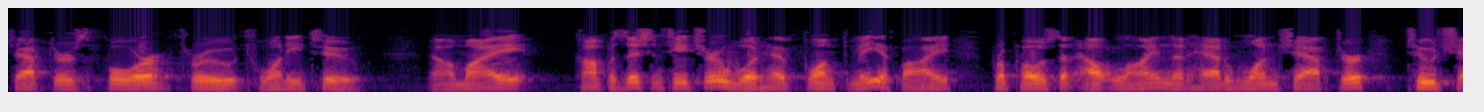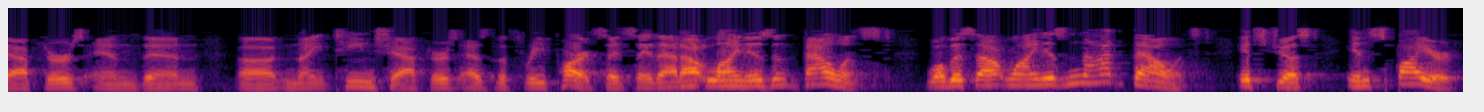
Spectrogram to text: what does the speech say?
Chapters 4 through 22. Now my composition teacher would have flunked me if I proposed an outline that had one chapter, two chapters, and then uh, 19 chapters as the three parts. They'd say that outline isn't balanced. Well, this outline is not balanced. It's just inspired.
